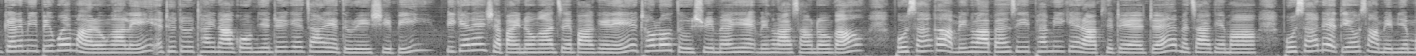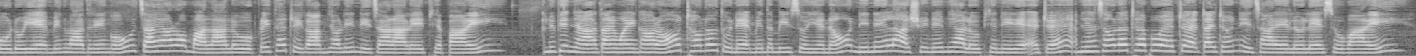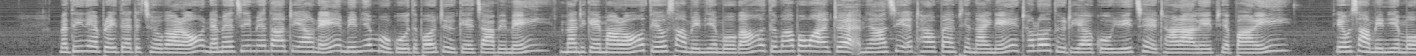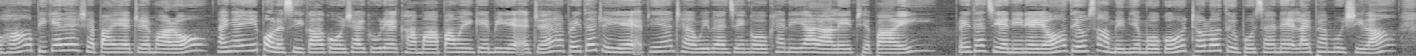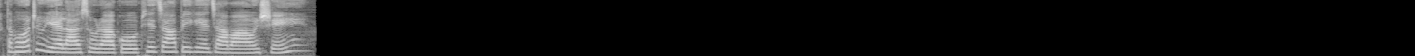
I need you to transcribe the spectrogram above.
အကယ်ဒမီပေးပွဲမှာတော့ကလည်းအထူးထူးထိုင်တာကိုမြင်တွေ့ခဲ့ကြတဲ့သူတွေရှိပြီးပြီးခဲ့တဲ့ရက်ပိုင်းတုန်းကကျင်းပခဲ့တဲ့ထုတ်လုပ်သူရွှေမန်းရဲ့မင်္ဂလာဆောင်တုန်းကဘိုဆန်းကမင်္ဂလာပန်းစည်းဖမ်းမိခဲ့တာဖြစ်တဲ့အတွက်မကြခင်မှာဘိုဆန်းနဲ့တရုတ်ဆောင်မင်းမြင့်မို့တို့ရဲ့မင်္ဂလာသတင်းကိုကြားရတော့မှလားလို့ပြည်သက်တွေကမျှော်လင့်နေကြတာလည်းဖြစ်ပါတယ်အနုပညာအတိုင်းဝိုင်းကတော့ထုတ်လုပ်သူနဲ့မင်းသမီးဆိုရင်တော့နေနေလရွှေနေမြလို့ဖြစ်နေတဲ့အတွက်အမြန်ဆုံးလက်ထပ်ဖို့အတွက်တိုက်တွန်းနေကြတယ်လို့လည်းဆိုပါတယ် မသိတဲ့ပရိသတ်တချို့ကတော့နာမည်ကြီးမင်းသားတစ်ယောက်နဲ့မင်းမြင့်မိုကိုသဘောတူခဲ့ကြပေမယ့်အမှန်တကယ်မှာတော့တရုတ်ဆောင်မင်းမြင့်မိုကသူမဘဝအတွက်အများကြီးအထောက်ပံ့ဖြစ်နိုင်တဲ့ထုတ်လို့သူတစ်ယောက်ကိုရွေးချယ်ထားတာလည်းဖြစ်ပါတယ်။တရုတ်ဆောင်မင်းမြင့်မိုဟာပြီးခဲ့တဲ့ရက်ပိုင်းအတွင်းမှာတော့နိုင်ငံရေး policy ကားကိုရိုက်ကူးတဲ့အခါမှာပါဝင်ခဲ့ပြီးတဲ့အတွက်ပြည်သက်တွေရဲ့အပြင်းအထန်ဝေဖန်ခြင်းကိုခံနေရတာလည်းဖြစ်ပါတယ်။ ပရိသတ်ကြီးအနေနဲ့ရောတရုတ်ဆောင်မင်းမြင့်မို့ကိုထုတ်လုပ်သူပိုစန်းနဲ့လိုက်ဖက်မှုရှိလားသဘောတူရဲ့လားဆိုတာကိုဖြေကြားပေးခဲ့ကြပါအောင်ရှင်။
